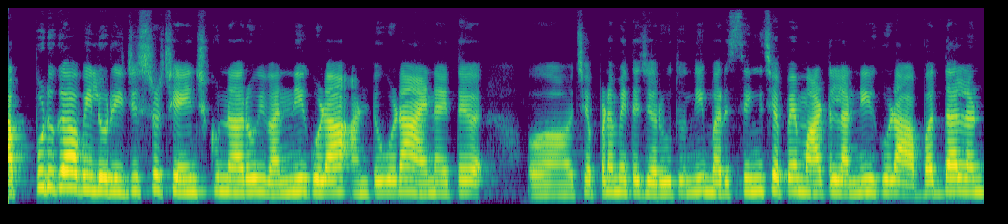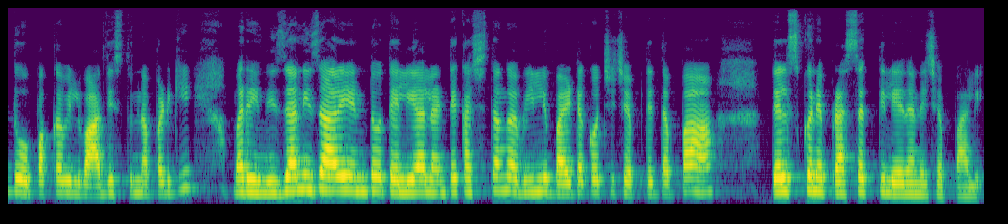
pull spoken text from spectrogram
తప్పుడుగా వీళ్ళు రిజిస్టర్ చేయించుకున్నారు ఇవన్నీ కూడా అంటూ కూడా ఆయన అయితే చెప్పడం అయితే జరుగుతుంది. మరి సింగ్ చెప్పే మాటలన్నీ కూడా అబద్ధాలంటూ ఓ పక్క వీళ్ళు వాదిస్తున్నప్పటికీ మరి నిజ నిజాలు ఏంటో తెలియాలంటే ఖచ్చితంగా వీళ్ళు బయటకొచ్చి చెప్తే తప్ప తెలుసుకునే ప్రసక్తి లేదని చెప్పాలి.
